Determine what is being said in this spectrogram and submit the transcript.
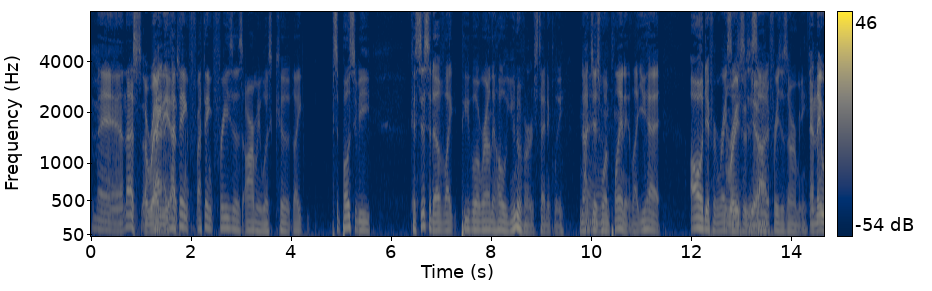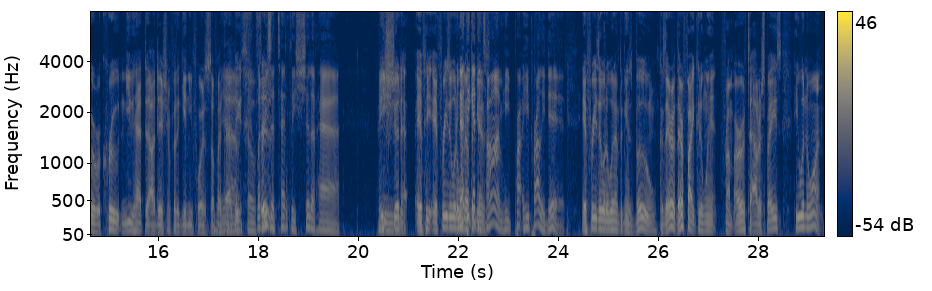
Man, that's a raggedy I ass. think I think Frieza's army was co- like supposed to be consisted of like people around the whole universe, technically, not just one planet. Like you had all different races, Races, yeah. inside of Frieza's army. and they were recruit, and you had to audition for the Ginyu Force and stuff like yeah, that. But- so but Frieza technically should have had. He the- should have if he if Frieza would have went think up at the against time he pro- he probably did. if Frieza would have went up against Boo, because their their fight could have went from Earth to outer space, he wouldn't have won.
